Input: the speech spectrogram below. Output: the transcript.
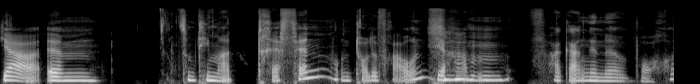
ja ähm, zum Thema Treffen und tolle Frauen. Wir mhm. haben vergangene Woche,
